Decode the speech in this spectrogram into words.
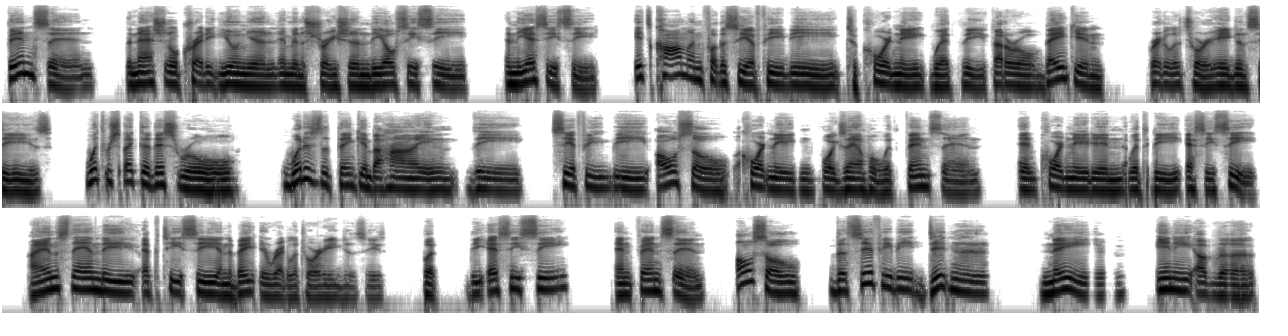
FinCEN, the National Credit Union Administration, the OCC, and the SEC it's common for the CFPB to coordinate with the federal banking regulatory agencies. With respect to this rule, what is the thinking behind the CFPB also coordinating, for example, with FinCEN and coordinating with the SEC? I understand the FTC and the banking regulatory agencies, the SEC and FinCEN also the CFPB didn't name any of the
